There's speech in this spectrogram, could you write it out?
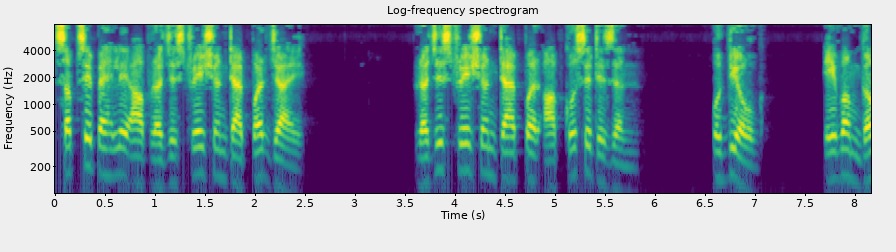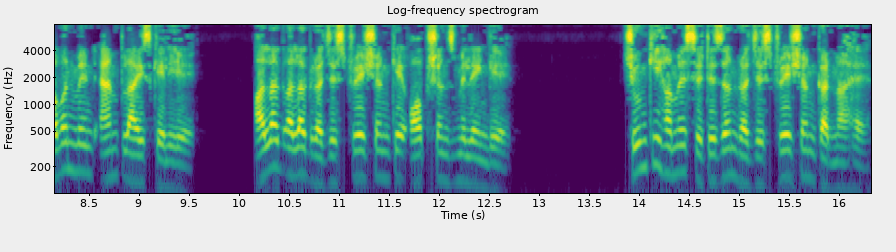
सबसे पहले आप रजिस्ट्रेशन टैब पर जाए। रजिस्ट्रेशन टैब पर आपको सिटीजन, उद्योग एवं गवर्नमेंट एम्प्लॉयज़ के लिए अलग अलग रजिस्ट्रेशन के ऑप्शंस मिलेंगे। चूँकि हमें सिटीजन रजिस्ट्रेशन करना है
